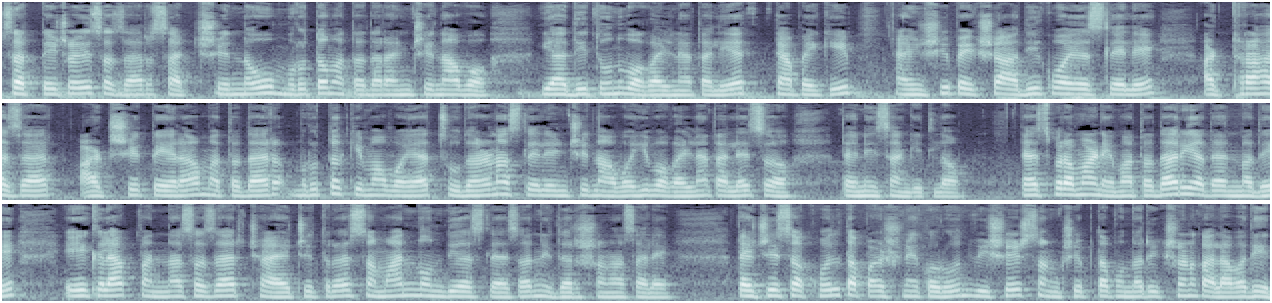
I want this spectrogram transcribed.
सत्तेचाळीस हजार सातशे नऊ मृत मतदारांची नावं यादीतून वगळण्यात आली आहेत. त्यापैकी ऐंशीपेक्षा अधिक वय असलेले अठरा हजार आठशे तेरा मतदार मृत किंवा वयात सुधारणा असलेल्यांची नावंही वगळण्यात आल्याचं त्यांनी सांगितलं. त्याचप्रमाणे मतदार याद्यांमध्ये एक लाख पन्नास हजार छायाचित्र समान नोंदी असल्याचं निदर्शनास आलंय. त्याची सखोल तपासणी करून विशेष संक्षिप्त पुनरीक्षण कालावधीत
